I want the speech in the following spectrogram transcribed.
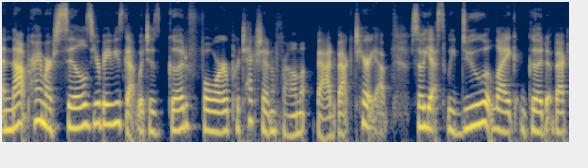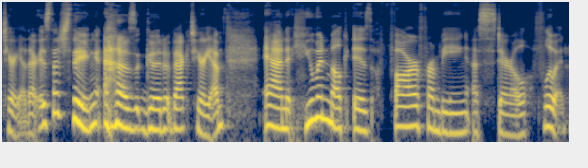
And that primer seals your baby's gut, which is good for protection from bad bacteria. So, yes, we do like good bacteria. There is such thing as good bacteria. And human milk is far from being a sterile fluid.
